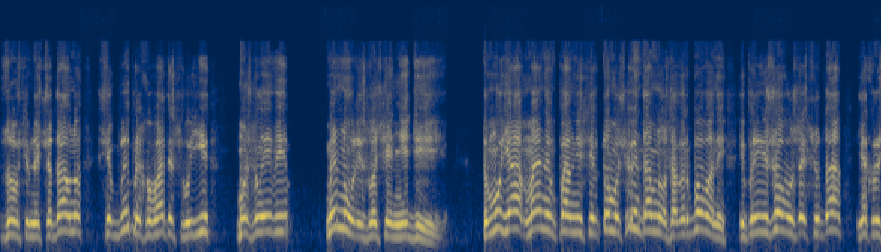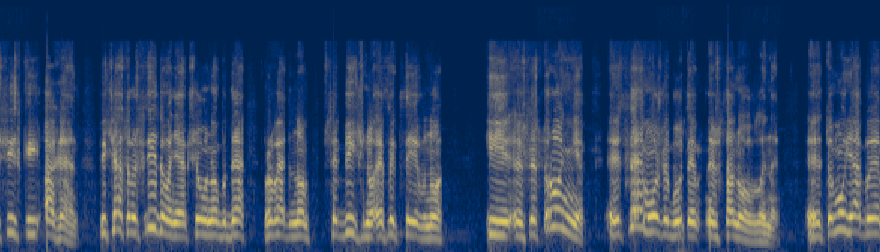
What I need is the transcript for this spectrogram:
зовсім нещодавно, щоб ви приховати свої можливі минулі злочинні дії. Тому я мене впевненість в тому, що він давно завербований і приїжджав уже сюди як російський агент. Під час розслідування, якщо воно буде проведено всебічно, ефективно і всестороннє, е, це може бути встановлене. Е, Тому я би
